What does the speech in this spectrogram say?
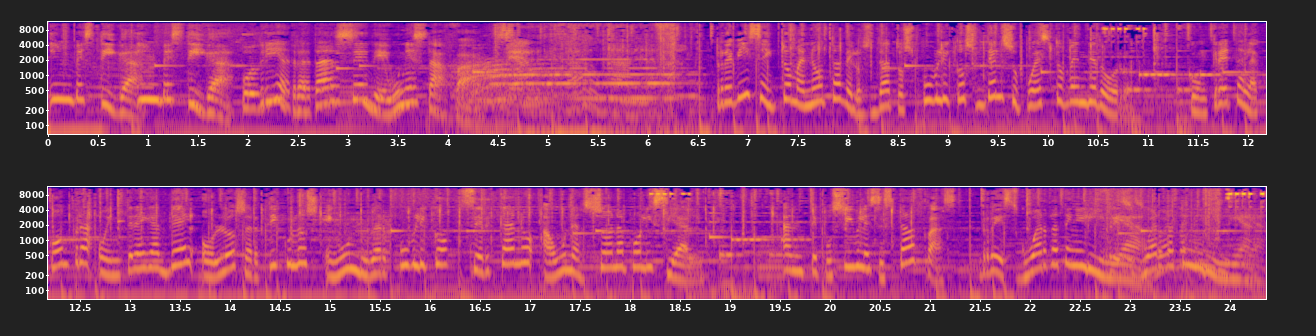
investiga. Investiga. Podría tratarse de una estafa. Revisa y toma nota de los datos públicos del supuesto vendedor. Concreta la compra o entrega del o los artículos en un lugar público cercano a una zona policial. Ante posibles estafas, resguárdate en línea. Resguárdate en línea.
